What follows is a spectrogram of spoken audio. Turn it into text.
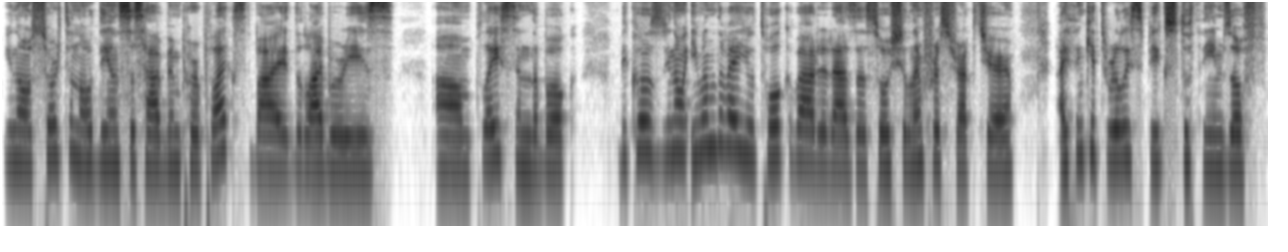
you know, certain audiences have been perplexed by the library's um, place in the book because, you know, even the way you talk about it as a social infrastructure, I think it really speaks to themes of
